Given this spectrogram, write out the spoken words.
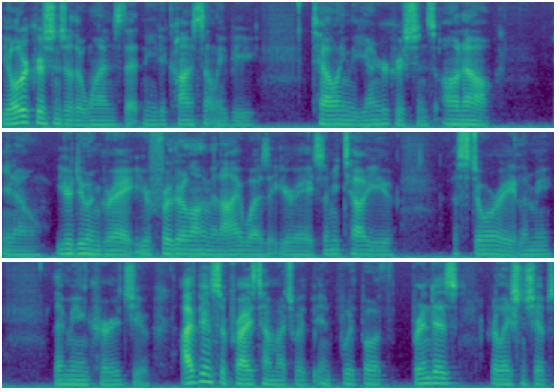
The older Christians are the ones that need to constantly be telling the younger Christians, "Oh no, you know, you're doing great. You're further along than I was at your age. Let me tell you a story. Let me let me encourage you." I've been surprised how much with in, with both Brenda's relationships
